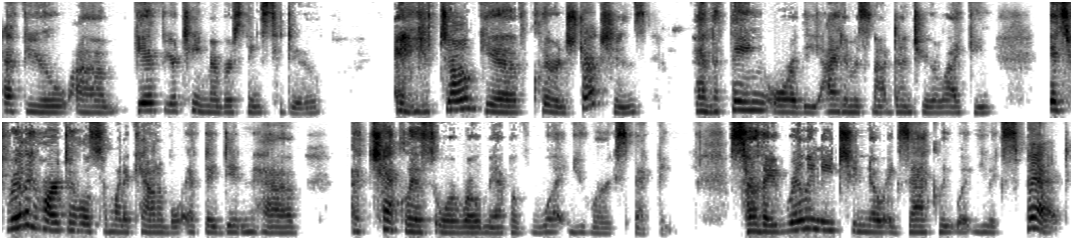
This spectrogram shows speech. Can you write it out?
if you um, give your team members things to do and you don't give clear instructions and the thing or the item is not done to your liking it's really hard to hold someone accountable if they didn't have a checklist or a roadmap of what you were expecting so they really need to know exactly what you expect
